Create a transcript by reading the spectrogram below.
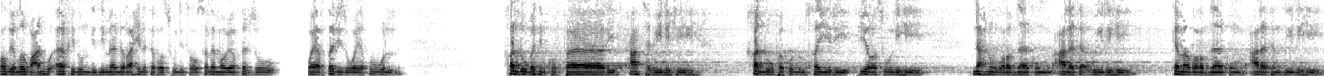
رضي الله عنه آخذ بزمام راحلة الرسول صلى الله عليه وسلم ويرتجز, ويرتجز ويقول خلوا بني الكفار عن سبيله. خلوا فكل الخير في رسوله. نحن ضربناكم على تأويله كما ضربناكم على تنزيله.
